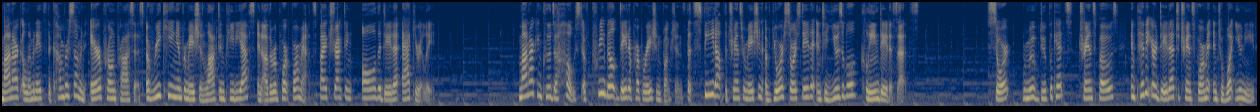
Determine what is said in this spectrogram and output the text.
Monarch eliminates the cumbersome and error-prone process of rekeying information locked in PDFs and other report formats by extracting all the data accurately. Monarch includes a host of pre-built data preparation functions that speed up the transformation of your source data into usable, clean data sets. Sort, remove duplicates, transpose, and pivot your data to transform it into what you need.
